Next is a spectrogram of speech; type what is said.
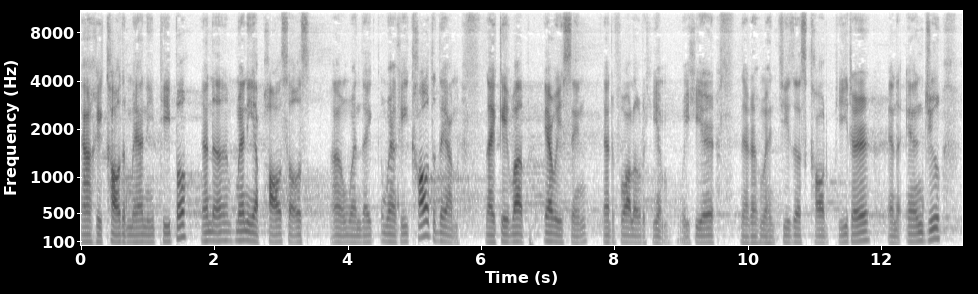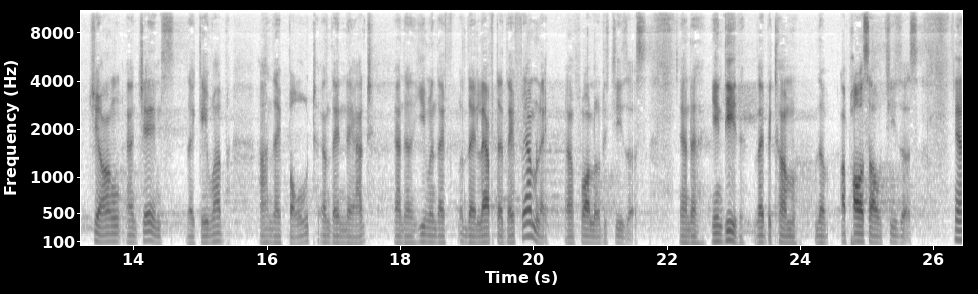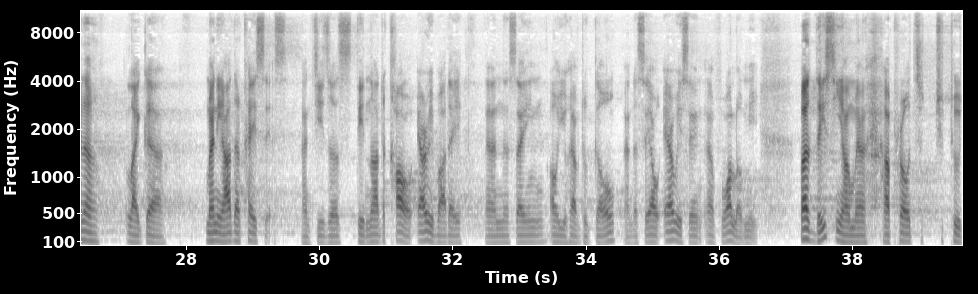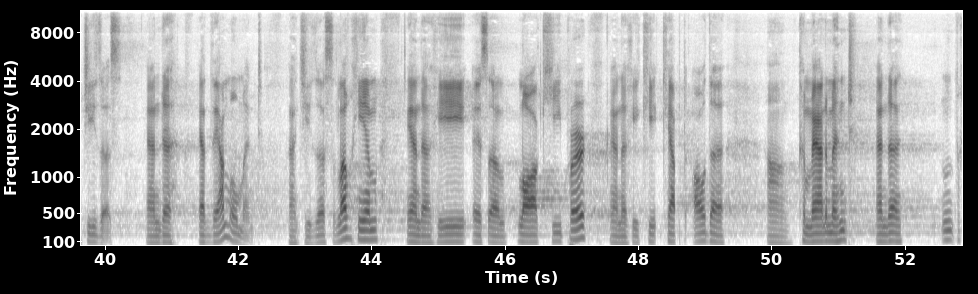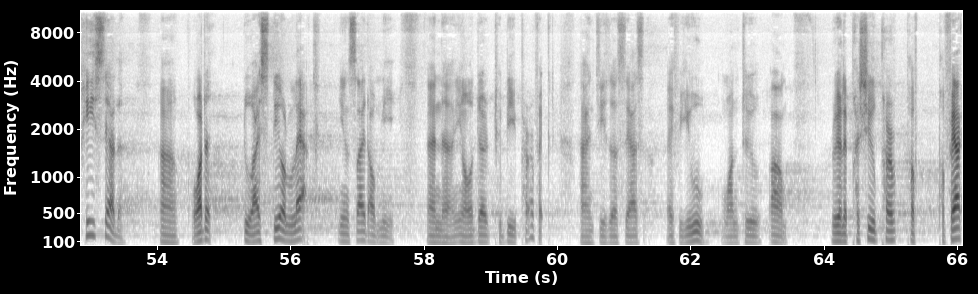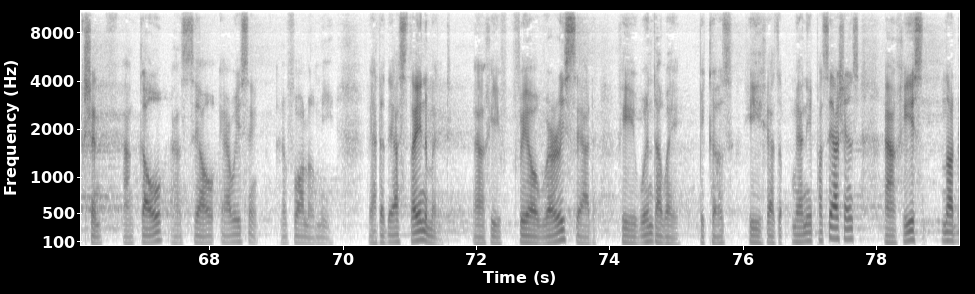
and he called many people and uh, many apostles. And when, they, when he called them, they gave up everything and followed him. We hear that uh, when Jesus called Peter and Andrew, John and James, they gave up and they boat and they net, and uh, even they, they left their family and followed Jesus. And uh, indeed, they become the apostle of Jesus. And uh, like uh, many other cases, and Jesus did not call everybody and saying, "Oh, you have to go and sell everything and follow me." But this young man approached to, Jesus, and uh, at that moment, uh, Jesus loved him, and uh, he is a law keeper, and uh, he ke- kept all the uh, commandment, and uh, he said, "What do I still lack inside of me?" And uh, in order to be perfect. And Jesus says, if you want to um, really pursue per- per- perfection, and go and sell everything and follow me. At that statement, uh, he felt very sad. He went away because he has many possessions and he's not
